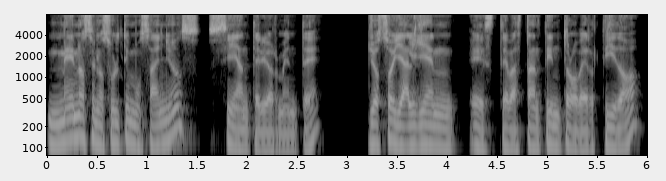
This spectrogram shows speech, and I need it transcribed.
Menos en los últimos años, sí anteriormente. Yo soy alguien este, bastante introvertido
